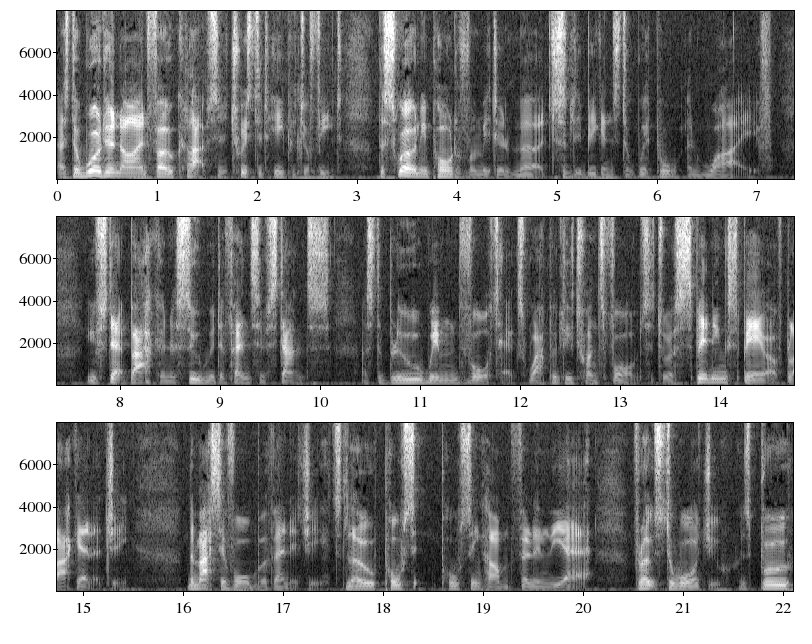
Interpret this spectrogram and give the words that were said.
As the wood and iron foe collapse in a twisted heap at your feet, the swirling portal from it emerged suddenly begins to whipple and writhe. You step back and assume a defensive stance as the blue winged vortex rapidly transforms into a spinning spear of black energy the massive orb of energy, its low pulsing, pulsing hum filling the air, floats towards you as blue,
